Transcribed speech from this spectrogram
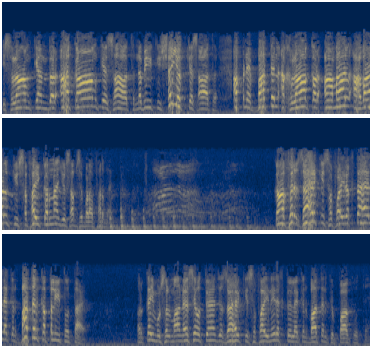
اسلام کے اندر احکام کے ساتھ، نبی کی شریعت کے ساتھ اپنے باطن اخلاق اور اعمال، احوال کی صفائی کرنا یہ سب سے بڑا فرض ہے۔ کافر ظاہر کی صفائی رکھتا ہے لیکن باطن کا پلیت ہوتا ہے۔ اور کئی مسلمان ایسے ہوتے ہیں جو ظاہر کی صفائی نہیں رکھتے لیکن باطن کے پاک ہوتے ہیں۔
